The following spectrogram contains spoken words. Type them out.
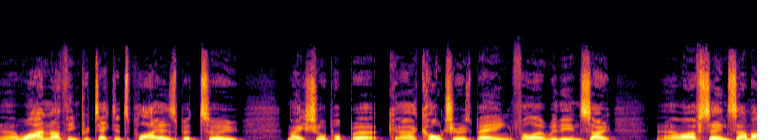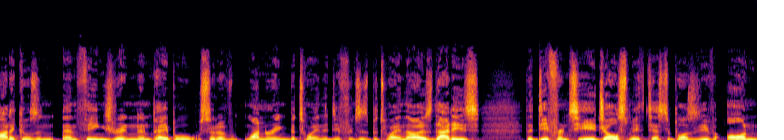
uh, one, I think, protect its players, but two, make sure proper uh, culture is being followed within. So uh, I've seen some articles and, and things written and people sort of wondering between the differences between those. That is the difference here. Joel Smith tested positive on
